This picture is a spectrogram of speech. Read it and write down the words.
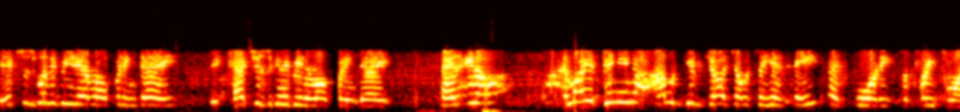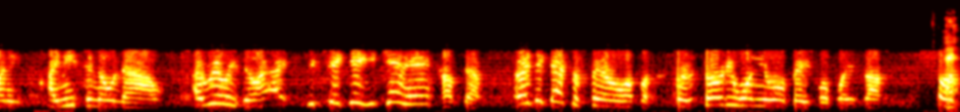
Hicks is going to be there opening day. The catchers are going to be there opening day. And, you know, in my opinion, I would give Judge, I would say his 8 at 40 for 320. I need to know now. I really do. I, I you, can't- you can't handcuff them. And I think that's a fair offer for a 31-year-old baseball player. So oh, uh,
